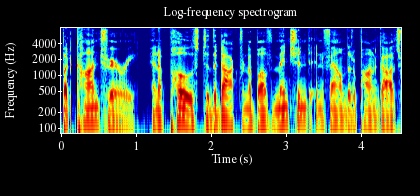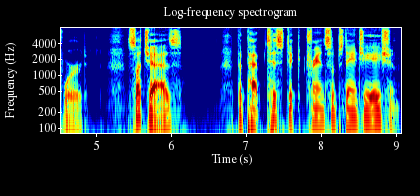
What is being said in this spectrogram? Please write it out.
but contrary and opposed to the doctrine above mentioned and founded upon God's Word, such as the papistic transubstantiation,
